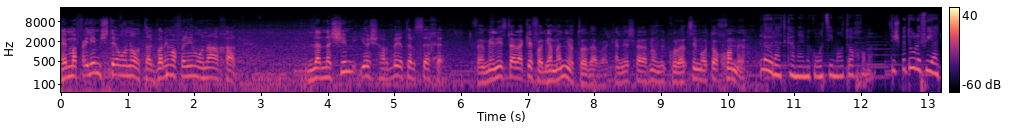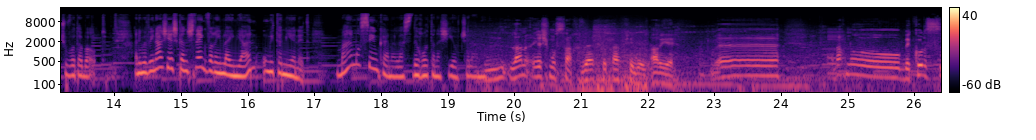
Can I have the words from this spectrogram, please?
הם מפעילים שתי עונות, הגברים מפעילים עונה אחת. לנשים יש הרבה יותר שכל. פמיניסט על הכיפאק, גם אני אותו דבר. כנראה שאנחנו מקורצים מאותו חומר. לא יודעת כמה הם מקורצים מאותו חומר. תשפטו לפי התשובות הבאות. אני מבינה שיש כאן שני גברים לעניין ומתעניינת. מה הם עושים כאן על השדרות הנשיות שלנו? לנו יש מוסך, זה השותף שלי, אריה. ו... אנחנו בקורס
